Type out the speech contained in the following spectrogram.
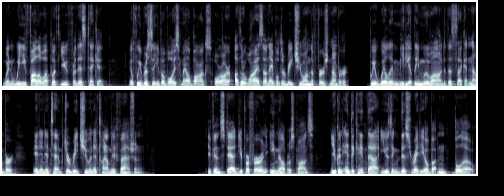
When we follow up with you for this ticket, if we receive a voicemail box or are otherwise unable to reach you on the first number, we will immediately move on to the second number in an attempt to reach you in a timely fashion. If instead you prefer an email response, you can indicate that using this radio button below.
